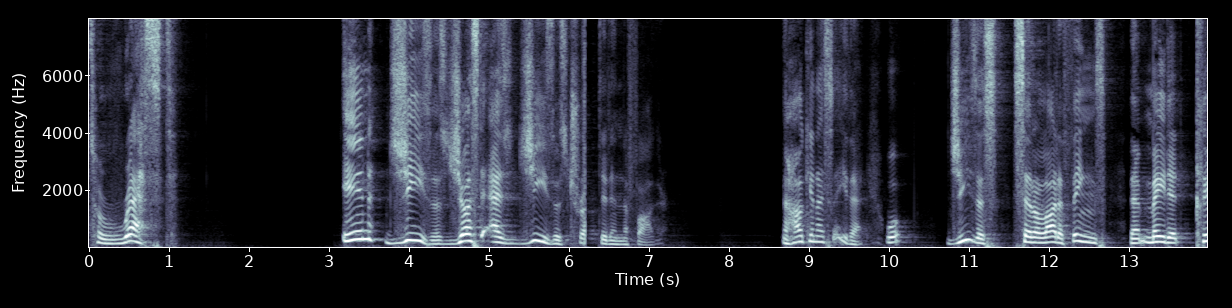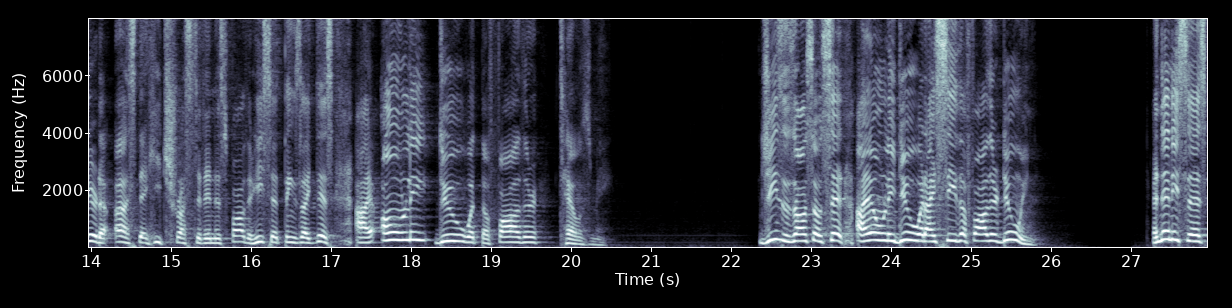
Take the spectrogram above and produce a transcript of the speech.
to rest in Jesus, just as Jesus trusted in the Father. Now, how can I say that? Well, Jesus said a lot of things that made it clear to us that he trusted in his Father. He said things like this I only do what the Father tells me. Jesus also said, I only do what I see the Father doing. And then he says,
